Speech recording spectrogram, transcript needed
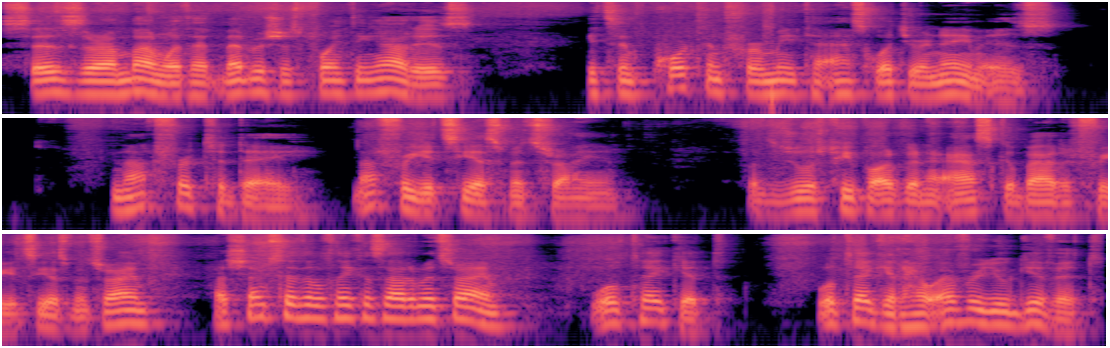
Says the Ramban, what that Medrash is pointing out is, it's important for me to ask what your name is, not for today, not for Yitzias Mitzrayim. But the Jewish people are going to ask about it for Yitzias Mitzrayim. Hashem said they'll take us out of Mitzrayim. We'll take it. We'll take it however you give it.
